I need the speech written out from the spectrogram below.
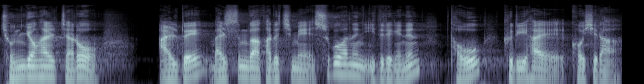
존경할 자로 알되 말씀과 가르침에 수고하는 이들에게는 더욱 그리할 것이라.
